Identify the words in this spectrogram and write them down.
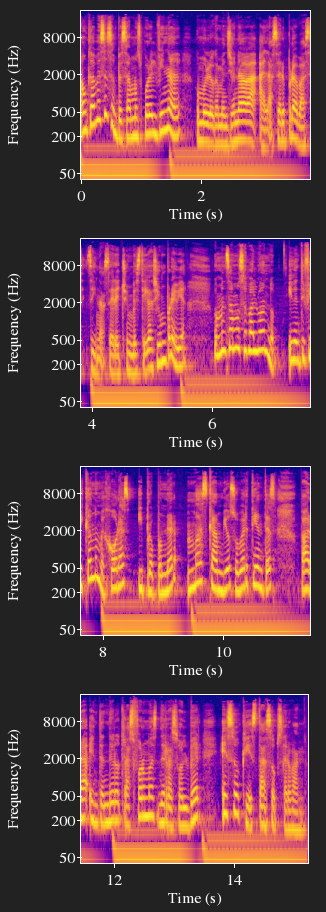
Aunque a veces empezamos por el final, como lo que mencionaba al hacer pruebas sin hacer hecho investigación previa, comenzamos evaluando, identificando mejoras y proponer más cambios o vertientes para entender otras formas de resolver eso que estás observando.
